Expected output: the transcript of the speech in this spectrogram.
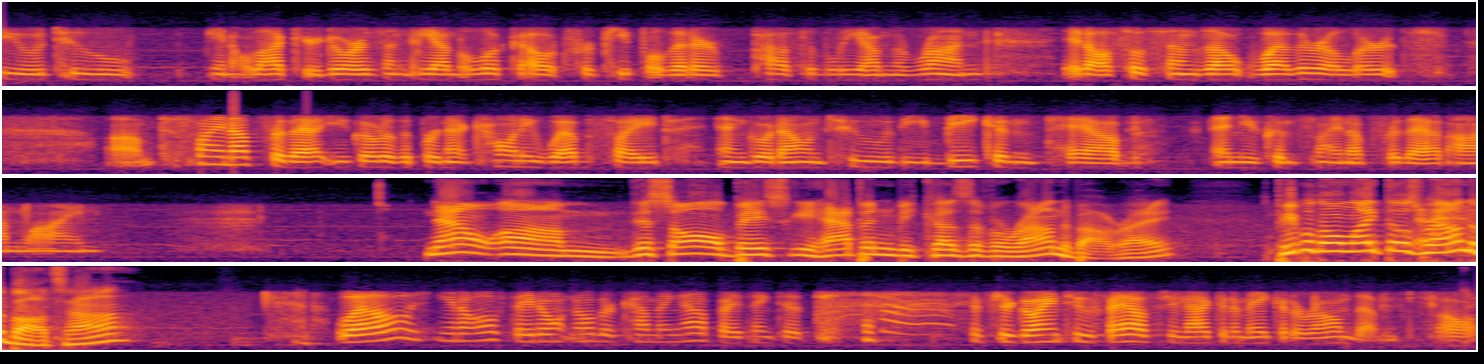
you to, you know, lock your doors and be on the lookout for people that are possibly on the run. It also sends out weather alerts. Um, to sign up for that, you go to the Burnett County website and go down to the Beacon tab, and you can sign up for that online. Now, um, this all basically happened because of a roundabout, right? People don't like those roundabouts, huh? Well, you know, if they don't know they're coming up, I think it. if you're going too fast, you're not going to make it around them. So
